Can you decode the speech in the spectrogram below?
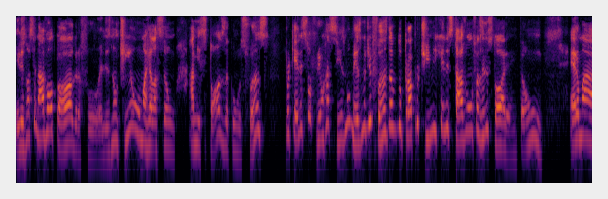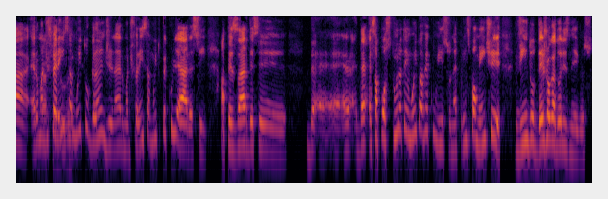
eles não assinavam autógrafo, eles não tinham uma relação amistosa com os fãs, porque eles sofriam racismo mesmo de fãs do, próprio time que eles estavam fazendo história. Então, era uma, era uma diferença muito grande, né? Era uma diferença muito peculiar, assim, apesar desse essa postura tem muito a ver com isso, né? Principalmente vindo de jogadores negros.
